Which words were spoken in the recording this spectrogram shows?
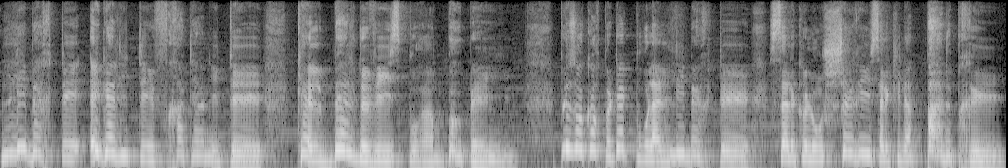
Liberté, égalité, fraternité, quelle belle devise pour un beau pays. Plus encore peut-être pour la liberté, celle que l'on chérit, celle qui n'a pas de prix.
